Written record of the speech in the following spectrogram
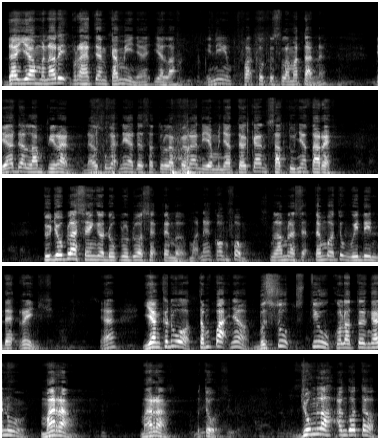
Dan yang menarik perhatian kami ialah ini faktor keselamatan. Eh. Dia ada lampiran. Dalam surat ni ada satu lampiran yang menyatakan satunya tarikh. 17 hingga 22 September. Maknanya confirm. 19 September tu within that range. Ya. Yang kedua, tempatnya Besuk Stew Kuala Terengganu, Marang. Marang. Betul. Jumlah anggota,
